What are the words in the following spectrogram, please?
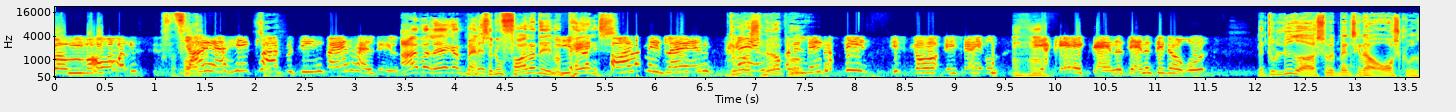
Godmorgen. Jeg er helt klart på din banehalvdel. Ej, hvor lækkert, mand. Så du folder det pænt? Jeg folder mit lagen Du også høre Og på. det ligger fint i, skå, i skabet. Mhm. Mm-hmm. Jeg kan ikke det andet. Det andet, det er noget råd. Men du lyder også som et menneske, der har overskud.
